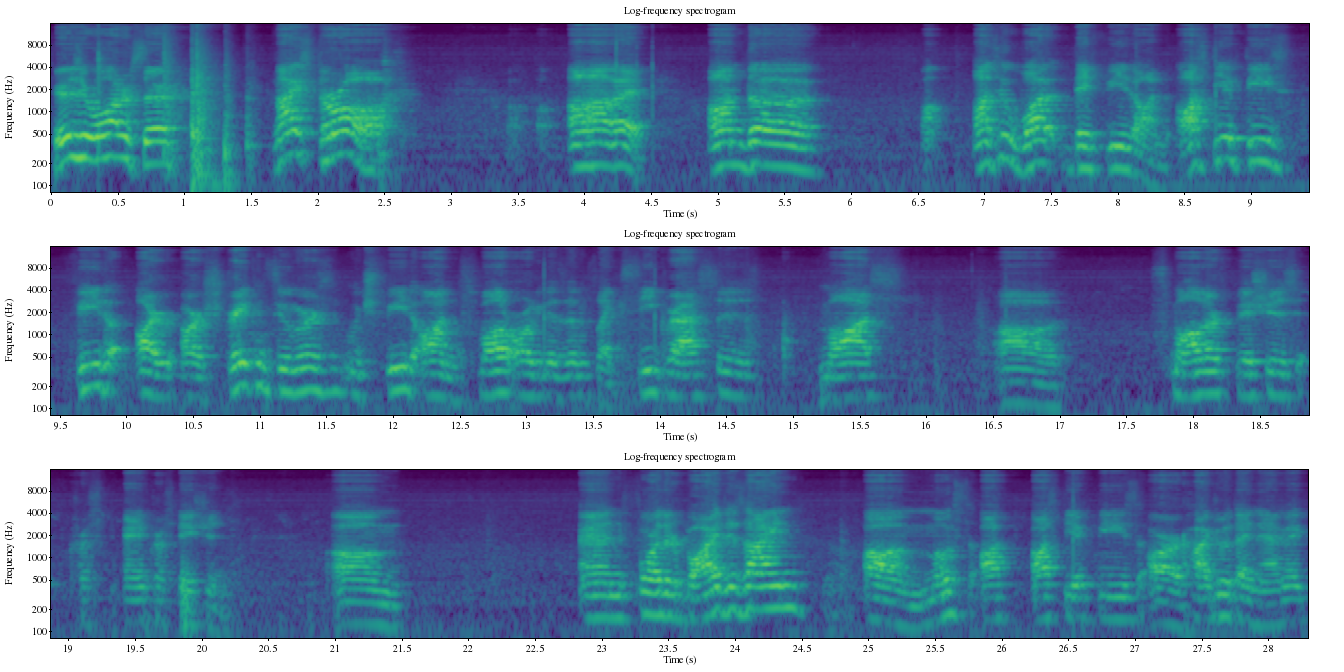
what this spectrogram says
Here's your water, sir. Nice throw. Uh, wait. on the uh, onto what they feed on. Osteichthyes feed are are straight consumers, which feed on smaller organisms like seagrasses, moss, uh, smaller fishes, crust and crustaceans. Um, and for their body design, um, most os- osteichthyes are hydrodynamic,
